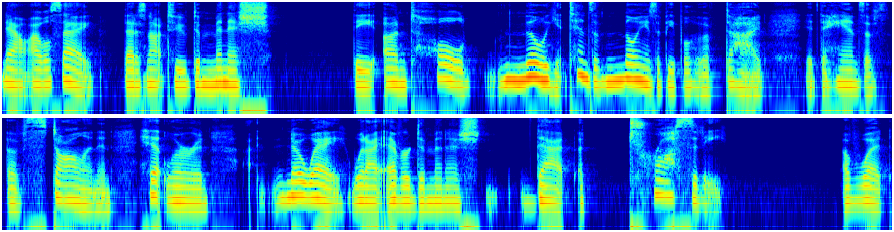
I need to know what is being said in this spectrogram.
Now, I will say that is not to diminish the untold million, tens of millions of people who have died at the hands of, of Stalin and Hitler. And no way would I ever diminish that atrocity of what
